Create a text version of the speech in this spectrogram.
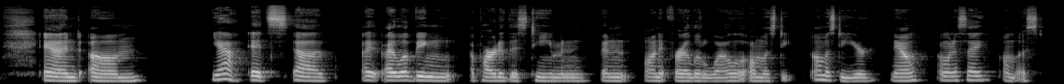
and um, yeah, it's uh, I, I love being a part of this team and been on it for a little while, almost almost a year now. I want to say almost.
